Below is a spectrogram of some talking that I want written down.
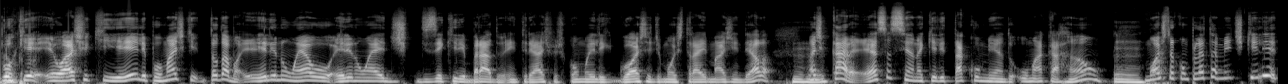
Porque eu acho que ele, por mais que. Então tá bom, ele não é o. Ele não é des- desequilibrado, entre aspas, como ele gosta de mostrar a imagem dela. Uhum. Mas, cara, essa cena que ele tá comendo o macarrão Hum. mostra completamente que ele,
